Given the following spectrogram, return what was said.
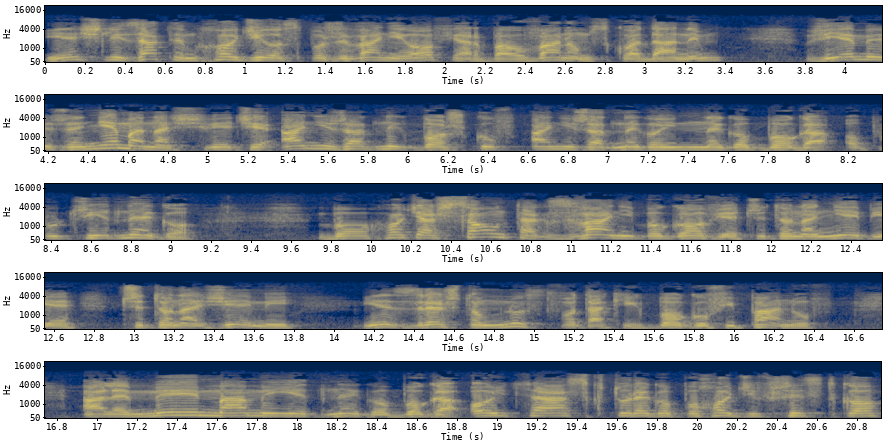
Jeśli zatem chodzi o spożywanie ofiar bałwanom składanym, wiemy, że nie ma na świecie ani żadnych bożków, ani żadnego innego Boga oprócz jednego. Bo chociaż są tak zwani bogowie, czy to na niebie, czy to na ziemi, jest zresztą mnóstwo takich bogów i panów, ale my mamy jednego Boga Ojca, z którego pochodzi wszystko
